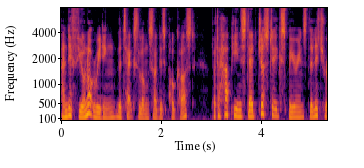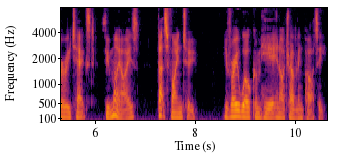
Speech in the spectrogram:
And if you're not reading the text alongside this podcast, but are happy instead just to experience the literary text through my eyes, that's fine too. You're very welcome here in our travelling party.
